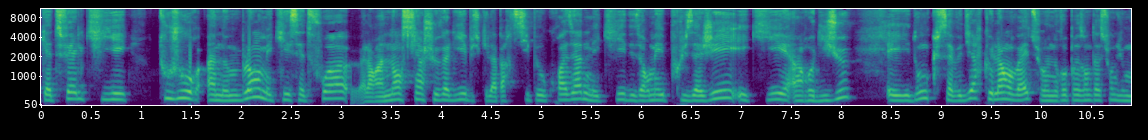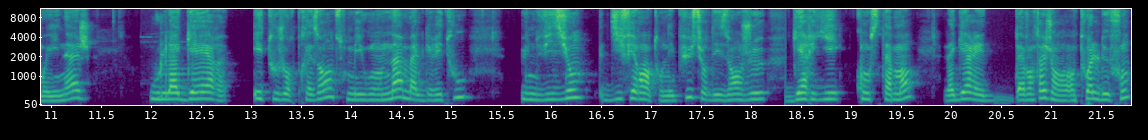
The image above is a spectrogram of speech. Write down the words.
Catfell qui est toujours un homme blanc, mais qui est cette fois, alors un ancien chevalier puisqu'il a participé aux croisades, mais qui est désormais plus âgé et qui est un religieux. Et donc, ça veut dire que là, on va être sur une représentation du Moyen Âge où la guerre est toujours présente, mais où on a malgré tout une vision différente. On n'est plus sur des enjeux guerriers constamment. La guerre est davantage en, toile de fond.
